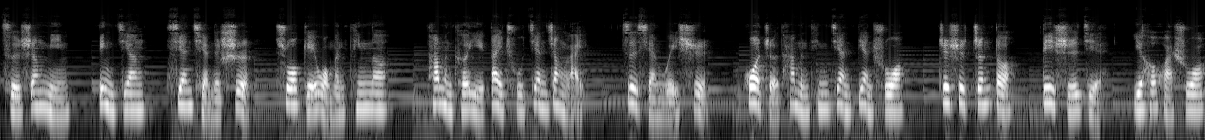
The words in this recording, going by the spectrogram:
此声明，并将先前的事说给我们听呢？他们可以带出见证来，自显为是，或者他们听见便说这是真的。第十节。耶和华说：“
